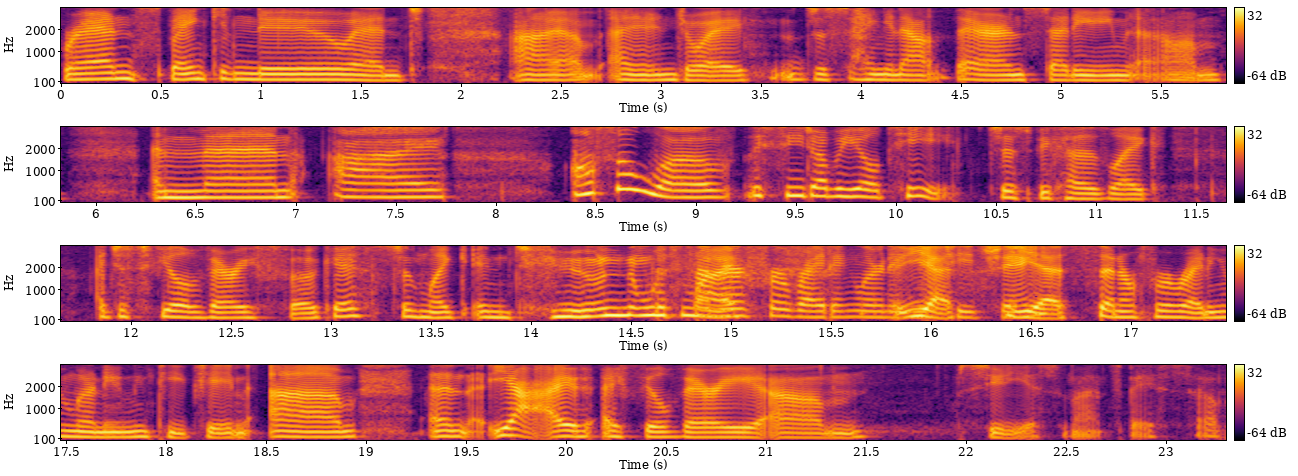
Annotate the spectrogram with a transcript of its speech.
brand spanking new, and um, I enjoy just hanging out there and studying. Um, and then I also love the CWLT just because like I just feel very focused and like in tune with The Center my for Writing, Learning, yes, and Teaching. Yes, Center for Writing, Learning, and Teaching. Um, and yeah, I, I feel very um, studious in that space. So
